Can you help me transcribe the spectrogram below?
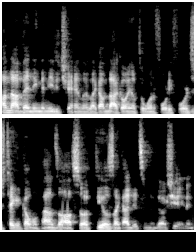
I'm not bending the knee to Chandler. Like, I'm not going up to 144. Just take a couple pounds off. So it feels like I did some negotiating.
